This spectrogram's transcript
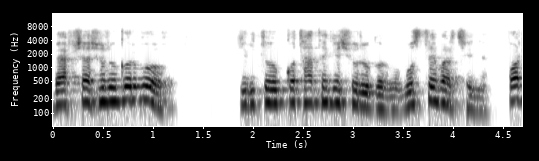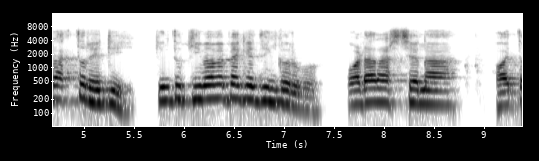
ব্যবসা শুরু করব, কিন্তু কোথা থেকে শুরু করব বুঝতে পারছি না। প্রোডাক্ট তো রেডি কিন্তু কীভাবে প্যাকেজিং করব? অর্ডার আসছে না, হয়তো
